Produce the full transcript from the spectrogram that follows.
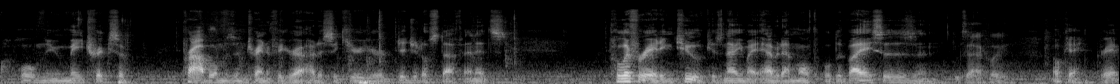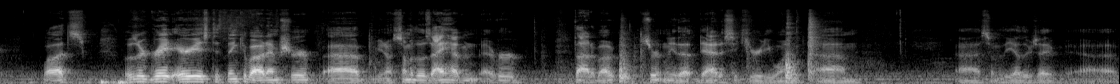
whole new matrix of problems in trying to figure out how to secure your digital stuff, and it's proliferating too because now you might have it on multiple devices and exactly. Okay, great. Well, that's those are great areas to think about. I'm sure uh, you know some of those I haven't ever thought about. Certainly that data security one. Um, uh, some of the others I, uh,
